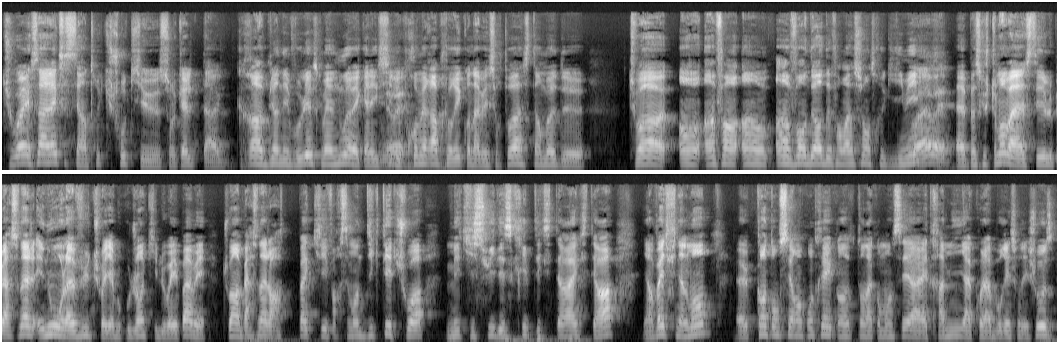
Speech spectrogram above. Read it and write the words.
Tu vois, et ça, Alex, c'est un truc, je trouve, qui, euh, sur lequel t'as grave bien évolué. Parce que même nous, avec Alexis, ouais. le premier a priori qu'on avait sur toi, c'était en mode, euh, tu vois, un, enfin, un, un vendeur de formation, entre guillemets. Ouais, ouais. Euh, parce que justement, bah, c'était le personnage, et nous, on l'a vu, tu vois, il y a beaucoup de gens qui le voyaient pas, mais tu vois, un personnage, alors pas qui est forcément dicté, tu vois, mais qui suit des scripts, etc., etc. Et en fait, finalement, euh, quand on s'est rencontrés, quand on a commencé à être amis, à collaborer sur des choses,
